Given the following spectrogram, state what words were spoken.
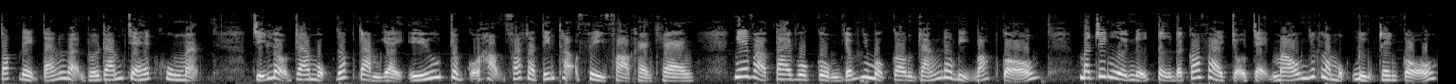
tóc đèn tán loạn rối rắm che hết khuôn mặt, chỉ lộ ra một góc cằm gầy yếu, trong cổ họng phát ra tiếng thở phì phò khàn khàn, nghe vào tai vô cùng giống như một con rắn đang bị bóp cổ, mà trên người nữ tử đã có vài chỗ chảy máu, nhất là một đường trên cổ,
